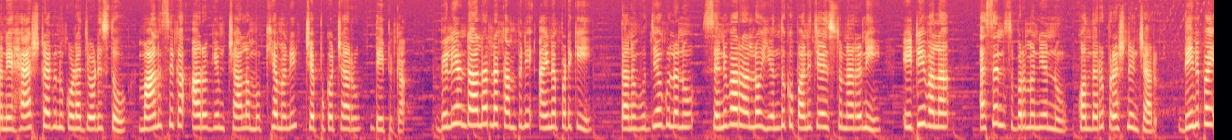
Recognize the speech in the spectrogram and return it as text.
అనే హ్యాష్ ట్యాగ్ను కూడా జోడిస్తూ మానసిక ఆరోగ్యం చాలా ముఖ్యమని చెప్పుకొచ్చారు దీపిక. బిలియన్ డాలర్ల కంపెనీ అయినప్పటికీ తన ఉద్యోగులను శనివారాల్లో ఎందుకు పనిచేస్తున్నారని ఇటీవల ఎస్ఎన్ సుబ్రహ్మణ్యన్ను కొందరు ప్రశ్నించారు. దీనిపై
